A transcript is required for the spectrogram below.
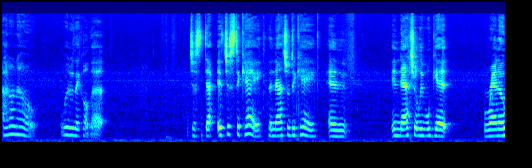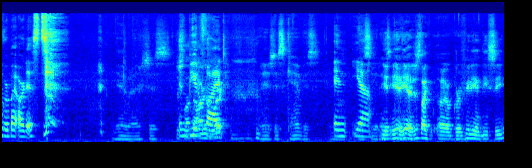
I don't know. What do they call that? Just de- it's just decay, the natural decay and it naturally will get ran over by artists. Yeah, man. It's just, Just and let the artist beautified. work. it's just canvas. you And, know, you yeah. Yeah, yeah, yeah. Just like uh, graffiti in DC.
